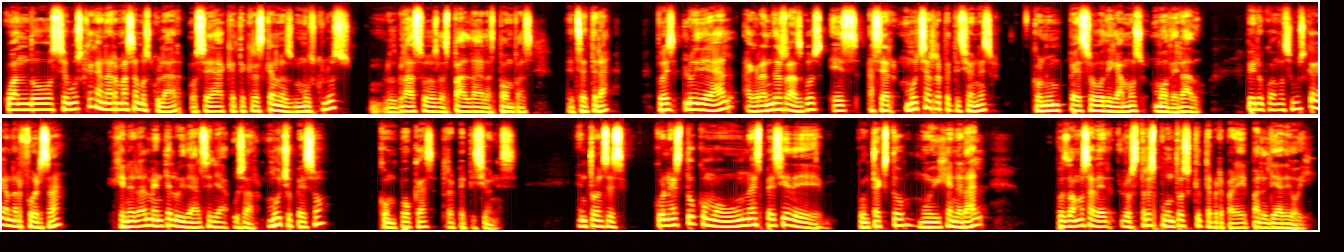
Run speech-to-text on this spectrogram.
cuando se busca ganar masa muscular, o sea, que te crezcan los músculos, los brazos, la espalda, las pompas, etc., pues lo ideal, a grandes rasgos, es hacer muchas repeticiones con un peso, digamos, moderado. Pero cuando se busca ganar fuerza, generalmente lo ideal sería usar mucho peso con pocas repeticiones. Entonces, con esto como una especie de contexto muy general, pues vamos a ver los tres puntos que te preparé para el día de hoy.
